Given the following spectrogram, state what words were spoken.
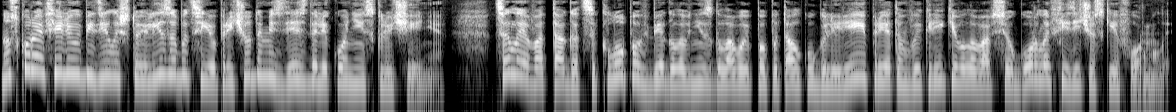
Но скоро Офелия убедилась, что Элизабет с ее причудами здесь далеко не исключение. Целая ватага циклопов бегала вниз головой по потолку галереи, при этом выкрикивала во все горло физические формулы.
